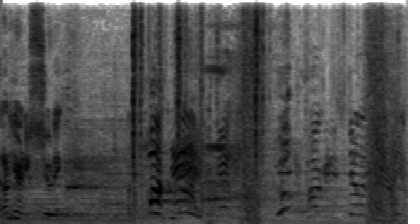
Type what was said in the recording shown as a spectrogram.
I don't hear any shooting. The fuck, man! Target is still in the area.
